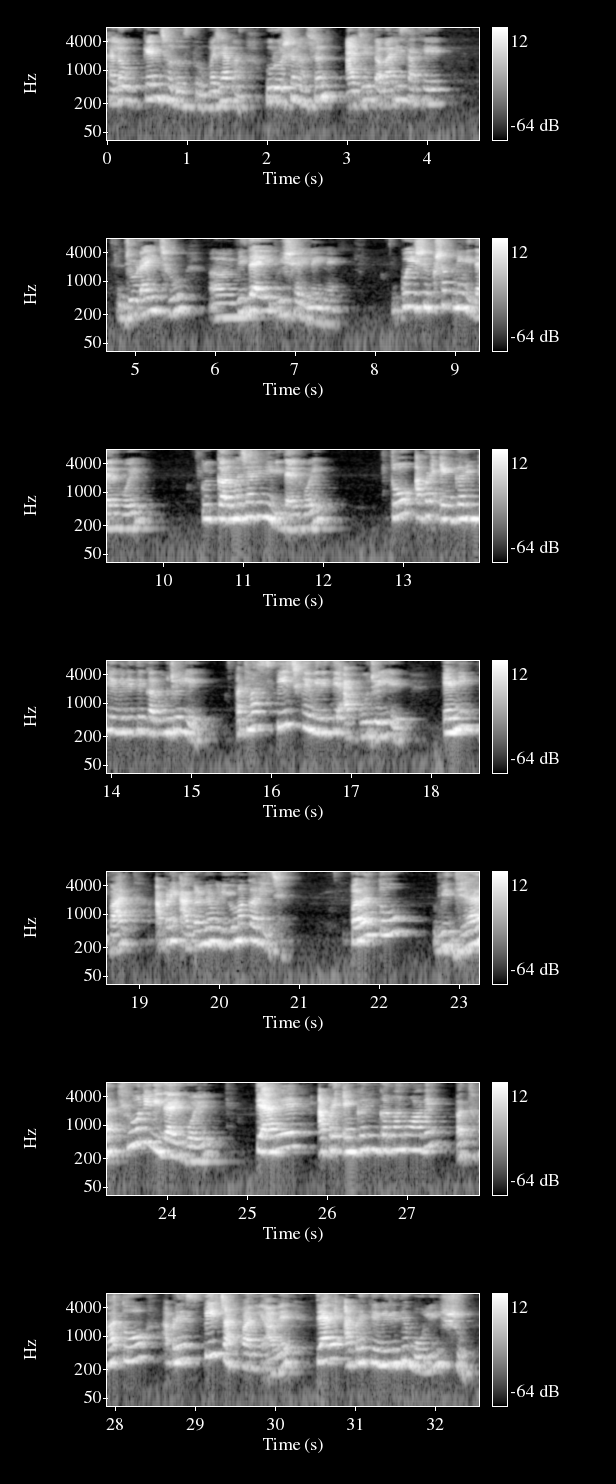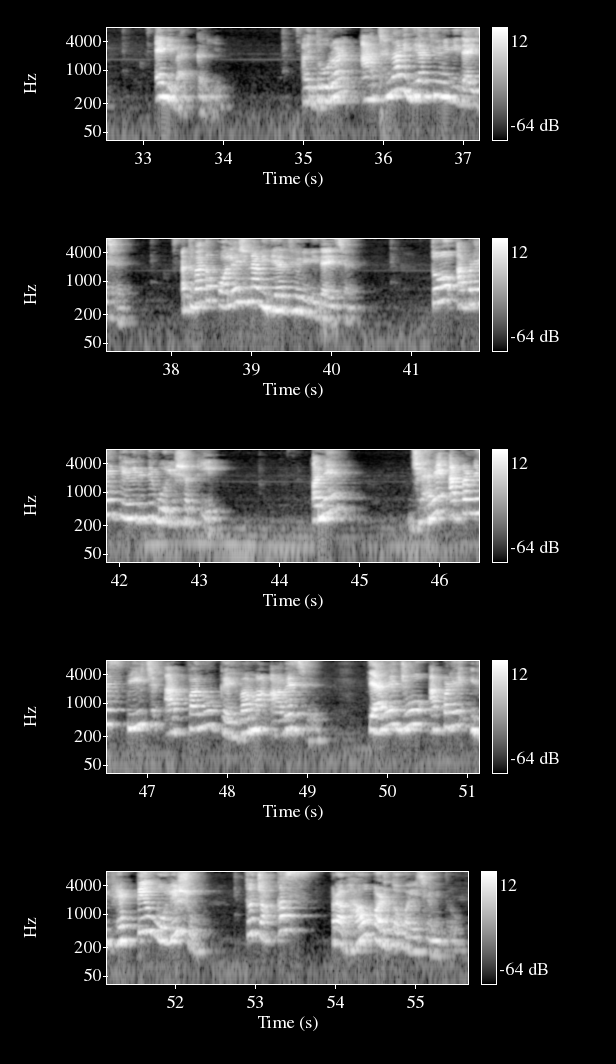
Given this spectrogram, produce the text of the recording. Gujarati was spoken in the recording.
હેલો, કેમ છો દોસ્તો? મજામાં? હું રોશન હસન આજે તમારી સાથે જોડાઈ છું વિદાય વિષય લઈને. કોઈ શિક્ષકની વિદાય હોય, કોઈ કર્મચારીની વિદાય હોય, તો આપણે એન્કરિંગ કેવી રીતે કરવું જોઈએ? અથવા સ્પીચ કેવી રીતે આપવું જોઈએ? એની વાત આપણે આગળના વિડીયોમાં કરી છે. પરંતુ વિદ્યાર્થીઓની વિદાય હોય, ત્યારે આપણે એન્કરિંગ કરવાનું આવે? અથવા તો આપણે સ્પીચ આપવાની આવે, ત્યારે આપણે કેવી રીતે બોલીશું? એની વાત કરીએ. હવે ધોરણ આઠના વિદ્યાર્થીઓની વિદાય છે, અથવા તો કોલેજના વિદ્યાર્થીઓની વિદાય છે. તો આપણે કેવી રીતે બોલી શકીએ? અને જ્યારે આપણને સ્પીચ આપવાનું કહેવામાં આવે છે, ત્યારે જો આપણે ઇફેક્ટિવ બોલીશું, તો ચોક્કસ પ્રભાવ પડતો હોય છે મિત્રો.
